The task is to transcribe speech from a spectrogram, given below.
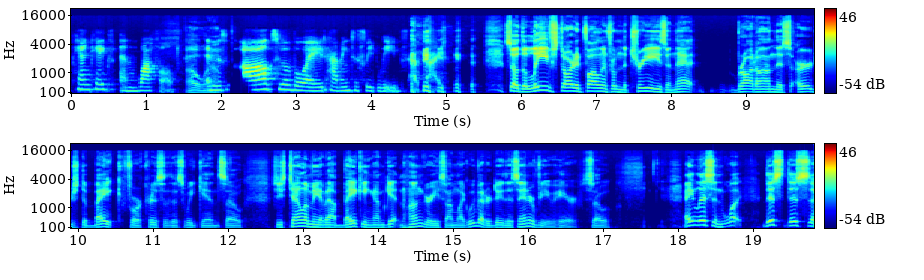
pancakes and waffles. Oh, wow. And this is all to avoid having to sweep leaves outside. so the leaves started falling from the trees, and that brought on this urge to bake for Chrisa this weekend. So she's telling me about baking. I'm getting hungry, so I'm like, we better do this interview here. So, hey, listen, what this this uh,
